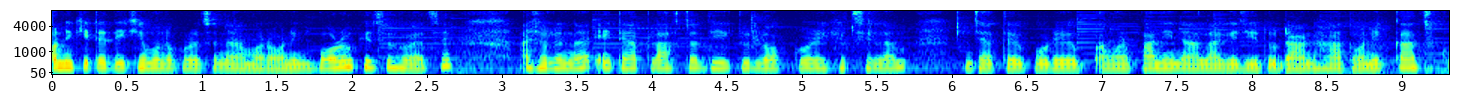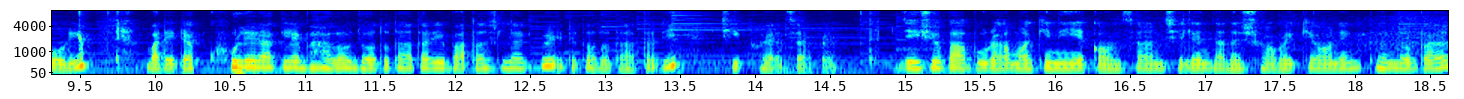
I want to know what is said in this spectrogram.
অনেকে এটা দেখে মনে করেছে, না, আমার অনেক বড় কিছু হয়েছে। আসলে না, এটা প্লাস্টার দিয়ে একটু লক করে রেখেছিলাম যাতে করে আমার পানি না লাগে, যেহেতু ডান হাত অনেক কাজ করি। বাট এটা খুলে রাখলে ভালো, যত তাড়াতাড়ি বাতাস লাগবে, এটা তত তাড়াতাড়ি ঠিক হয়ে যাবে। যেসব আপুরা আমাকে নিয়ে কনসার্ন ছিলেন, তাদের সবাইকে অনেক ধন্যবাদ।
